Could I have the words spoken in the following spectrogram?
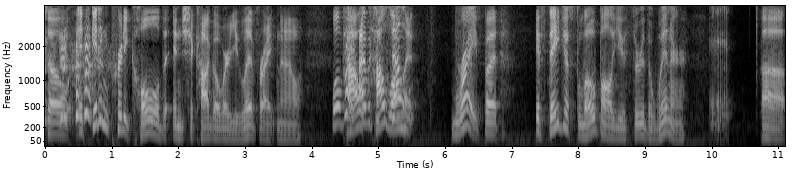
so it's getting pretty cold in Chicago where you live right now. Well, right, I would just sell it. Right, but if they just lowball you through the winter, uh,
